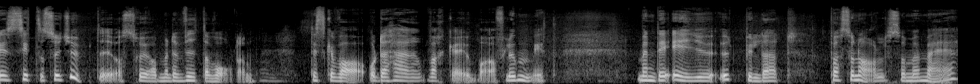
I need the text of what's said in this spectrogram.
det sitter så djupt i oss tror jag med den vita vården. Det ska vara, och det här verkar ju bara flummigt. Men det är ju utbildad personal som är med.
